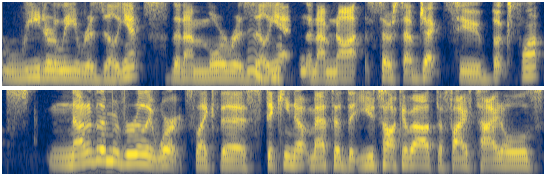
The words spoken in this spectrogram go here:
readerly resilience, that I'm more resilient mm-hmm. and that I'm not so subject to book slumps. None of them have really worked. Like the sticky note method that you talk about, the five titles,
